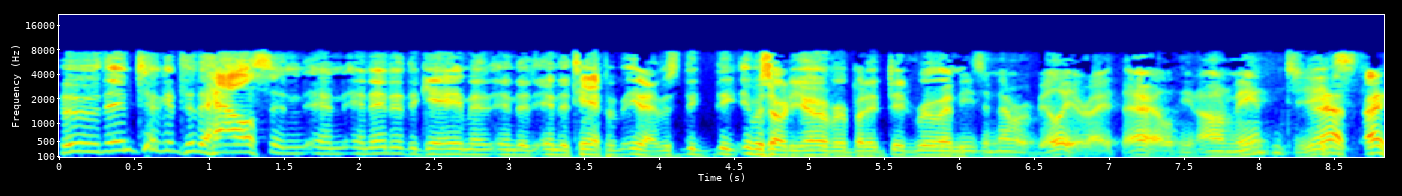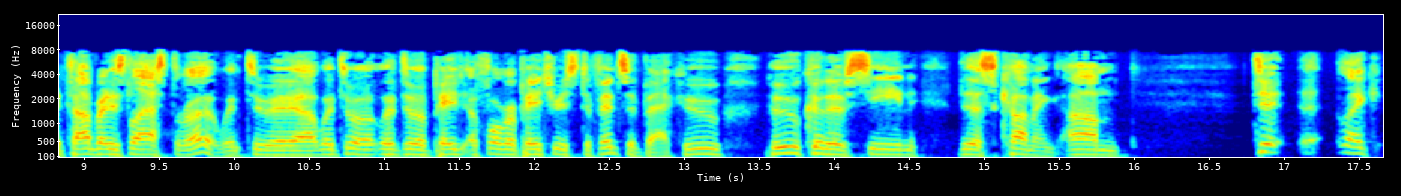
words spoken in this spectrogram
who then took it to the house and, and, and ended the game in, in the in the Tampa. You know, it was the, the, it was already over, but it did ruin. Piece of memorabilia right there. You know what I mean? Jeez. Yeah, right. Tom Brady's last throw went to a uh, went to a went to a, page, a former Patriots defensive back. Who who could have seen this coming? Um, to like.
